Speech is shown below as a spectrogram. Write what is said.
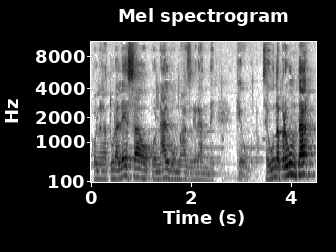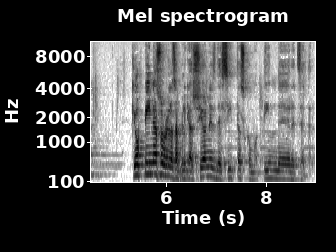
con la naturaleza o con algo más grande que uno. Segunda pregunta, ¿qué opinas sobre las aplicaciones de citas como Tinder, etcétera?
